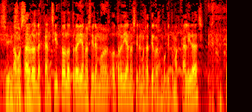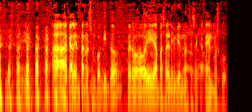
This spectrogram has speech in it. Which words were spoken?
Sí, Vamos sí, a sí. dar un descansito. El otro día nos iremos, otro día nos iremos a tierras un poquito más cálidas, eh, a calentarnos un poquito, pero hoy a pasar el invierno en, CSKA en Moscú.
